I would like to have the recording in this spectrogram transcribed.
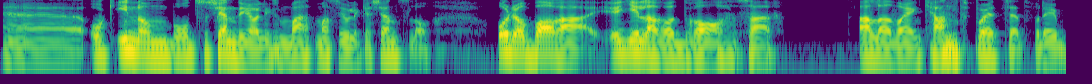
Eh, och inombords så kände jag liksom ma massa olika känslor. Och då bara, jag gillar att dra så här alla över en kant på ett sätt, för det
